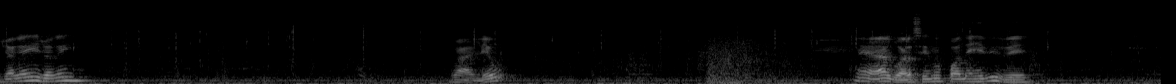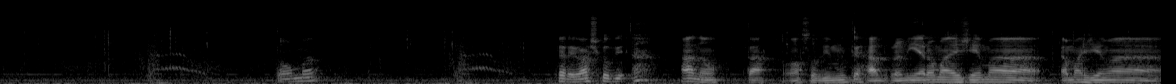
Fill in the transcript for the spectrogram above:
Joga aí, joga aí. Valeu. É, agora vocês não podem reviver. Toma. Pera, eu acho que eu vi... Ah, não. Tá. Nossa, eu vi muito errado. Pra mim era uma gema... É uma gema...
